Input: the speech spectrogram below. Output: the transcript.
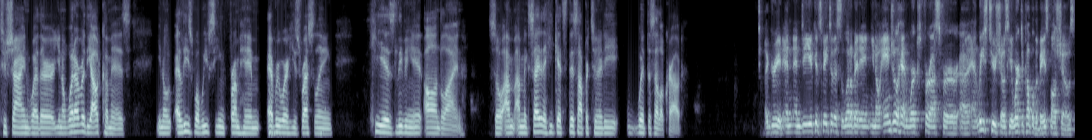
to shine, whether you know whatever the outcome is. You know, at least what we've seen from him everywhere he's wrestling he is leaving it all on the line. So I'm I'm excited that he gets this opportunity with the Zelo crowd. Agreed. And and D, you could speak to this a little bit. You know, Angel had worked for us for uh, at least two shows. He worked a couple of the baseball shows,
